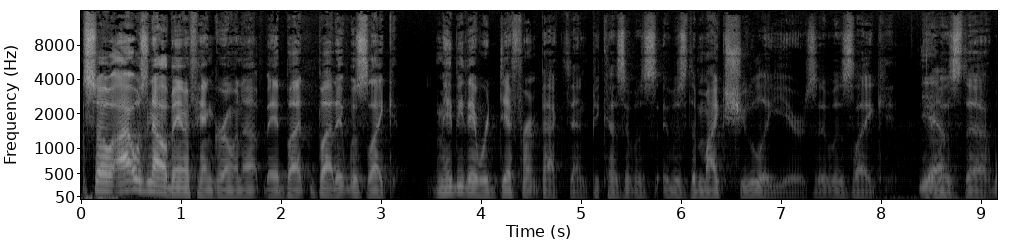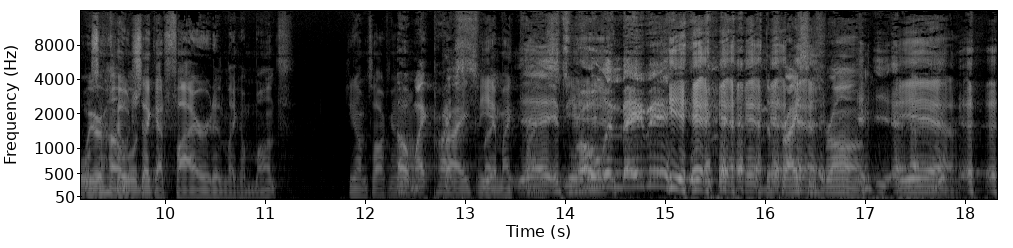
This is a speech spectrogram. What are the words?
so I was an Alabama fan growing up, eh, but but it was like maybe they were different back then because it was it was the Mike Shula years. It was like Yeah. it was the what We was were the coach that got fired in like a month. You know what I'm talking about? Oh. Mike Price. Price. Yeah, Mike Yeah, Price. it's Yeah. rolling, baby. Yeah. The price is wrong. yeah.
